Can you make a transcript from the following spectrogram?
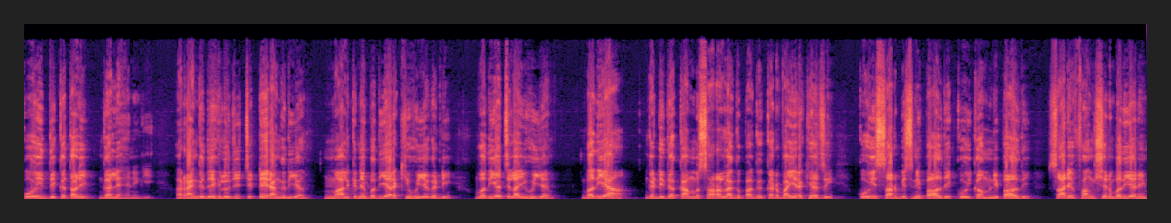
ਕੋਈ ਦਿੱਕਤ ਵਾਲੀ ਗੱਲ ਹੈ ਨਹੀਂਗੀ ਰੰਗ ਦੇਖ ਲਓ ਜੀ, ਚਿੱਟੇ ਰੰਗ ਦੀ ਆ। ਮਾਲਕ ਨੇ ਵਧੀਆ ਰੱਖੀ ਹੋਈ ਹੈ ਗੱਡੀ। ਵਧੀਆ ਚਲਾਈ ਹੋਈ ਹੈ ਵਧੀਆ ਗੱਡੀ ਦਾ ਕੰਮ ਸਾਰਾ ਲਗਭਗ ਕਰਵਾਈ ਰੱਖਿਆ ਸੀ। ਕੋਈ ਸਰਵਿਸ ਨਹੀਂ ਭਾਲਦੀ, ਕੋਈ ਕੰਮ ਨਹੀਂ ਭਾਲਦੀ। ਸਾਰੇ ਫੰਕਸ਼ਨ ਵਧੀਆ ਨੇ।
